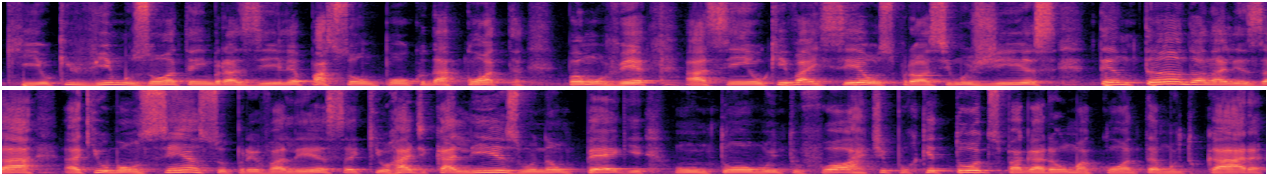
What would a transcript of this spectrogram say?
que o que vimos ontem em Brasília passou um pouco da conta. Vamos ver a assim o que vai ser os próximos dias, tentando analisar a que o bom senso prevaleça, que o radicalismo não pegue um tom muito forte, porque todos pagarão uma conta muito cara.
